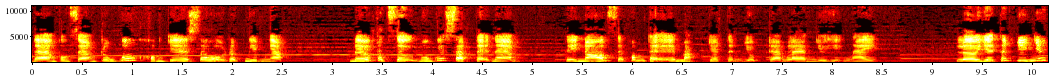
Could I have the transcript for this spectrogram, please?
Đảng Cộng sản Trung Quốc khống chế xã hội rất nghiêm ngặt. Nếu thật sự muốn quyết sạch tệ nạn thì nó sẽ không thể mặc cho tình dục tràn lan như hiện nay. Lời giải thích duy nhất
